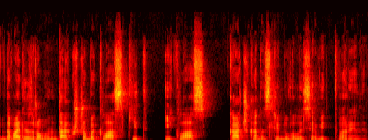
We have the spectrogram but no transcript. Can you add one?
давайте зробимо так, щоб клас кіт і клас качка наслідувалися від тварини.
